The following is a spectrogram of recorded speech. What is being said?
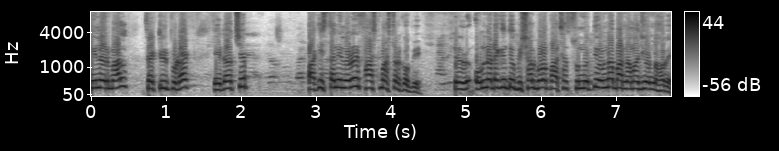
মিলের মাল ফ্যাক্টরি প্রোডাক্ট এটা হচ্ছে পাকিস্তানি লোনের ফার্স্ট মাস্টার কপি অন্যটা কিন্তু বিশাল বড় পাঁচ হাত সুন্নতি ওন্না বা নামাজি ওন্না হবে।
